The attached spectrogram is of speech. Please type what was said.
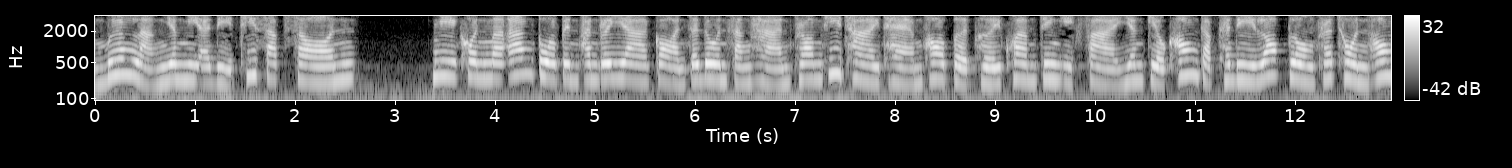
มเบื้องหลังยังมีอดีตที่ซับซ้อน มีคนมาอ้างตัวเป็นภรรยาก่อนจะโดนสังหารพร้อมที่ชายแถมพอเปิดเผยความจริงอีกฝ่ายยังเกี่ยวข้องกับคดีลอบโปลงพระชนฮ่อง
